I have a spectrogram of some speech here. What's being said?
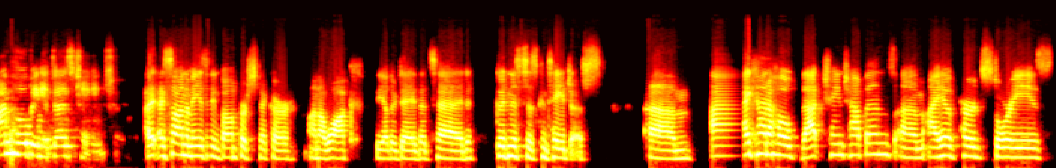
I'm hoping it does change. I, I saw an amazing bumper sticker on a walk the other day that said, "Goodness is contagious." Um, I, I kind of hope that change happens. Um, I have heard stories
